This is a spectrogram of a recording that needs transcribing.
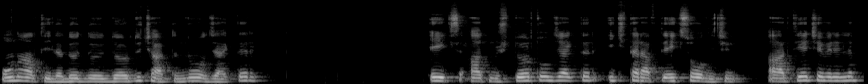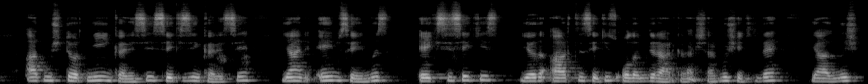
16 ile 4'ü çarptım ne olacaktır? Eksi 64 olacaktır. İki tarafta eksi olduğu için artıya çevirelim. 64 neyin karesi? 8'in karesi. Yani m sayımız eksi 8 ya da artı 8 olabilir arkadaşlar. Bu şekilde yazmış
